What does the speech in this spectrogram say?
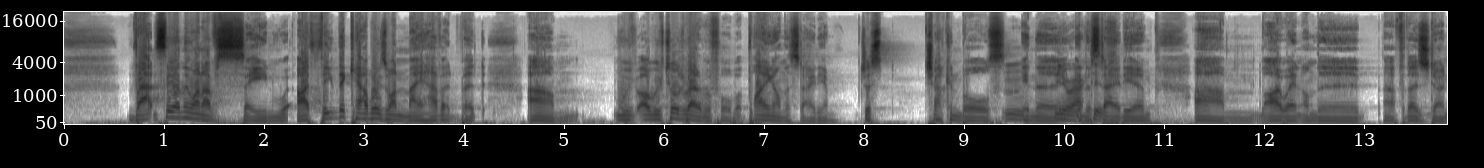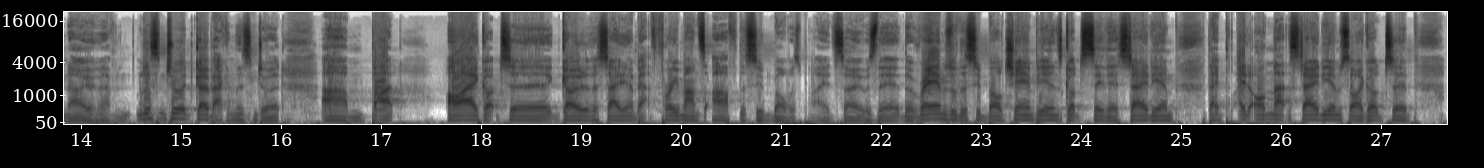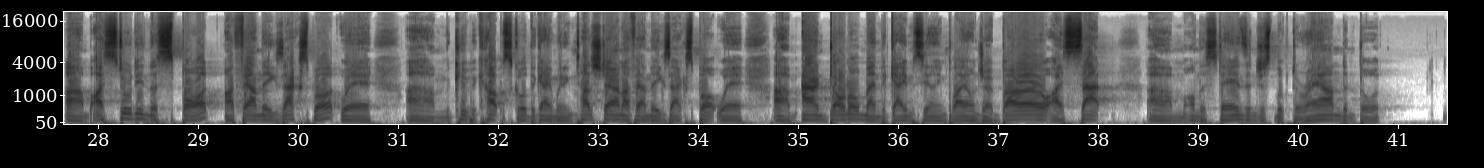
that's the only one I've seen. I think the Cowboys one may have it, but um, we've oh, we've talked about it before. But playing on the stadium, just chucking balls Mm, in the in the stadium. Um, I went on the. Uh, for those who don't know, who haven't listened to it, go back and listen to it. Um, but I got to go to the stadium about three months after the Super Bowl was played. So it was the the Rams were the Super Bowl champions. Got to see their stadium. They played on that stadium, so I got to. Um, I stood in the spot. I found the exact spot where um, Cooper Kupp scored the game-winning touchdown. I found the exact spot where um, Aaron Donald made the game-sealing play on Joe Burrow. I sat um, on the stands and just looked around and thought,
